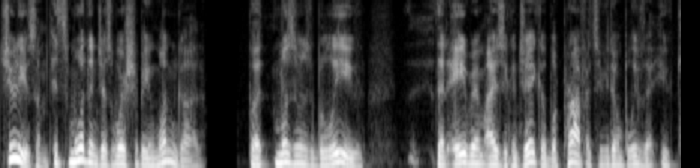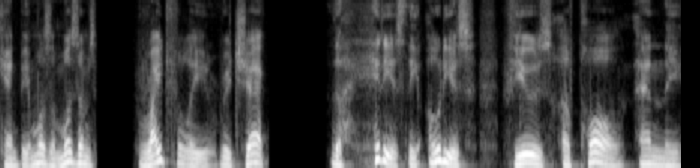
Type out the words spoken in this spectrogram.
Judaism. It's more than just worshiping one God, but Muslims believe that Abraham, Isaac, and Jacob were prophets. If you don't believe that, you can't be a Muslim. Muslims rightfully reject the hideous, the odious views of Paul and the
